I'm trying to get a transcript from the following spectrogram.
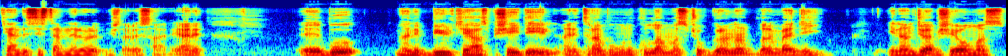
Kendi sistemleri öğretmişler vesaire. Yani e, bu hani bir ülkeye has bir şey değil. Hani Trump'ın bunu kullanması çok Grönlandlıların bence inanacağı bir şey olmaz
